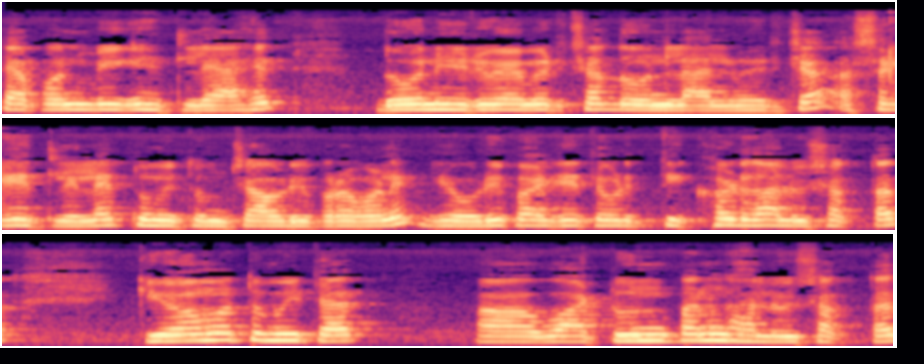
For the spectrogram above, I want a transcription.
त्या पण मी घेतल्या आहेत. दोन हिरव्या मिरच्या दोन लाल मिरच्या. असं घेतलेल्या आहे. तुम्ही तुमच्या आवडीप्रमाणे जेवढी पाहिजे तेवढी तिखट घालू शकतात. किंवा मग तुम्ही त्यात वाटून पण घालू शकतात.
